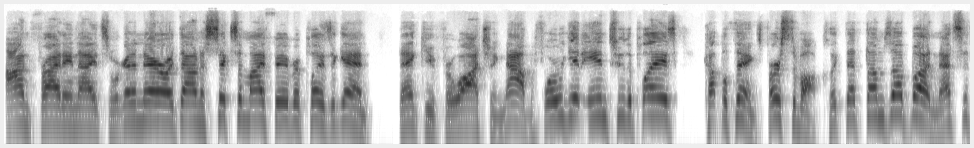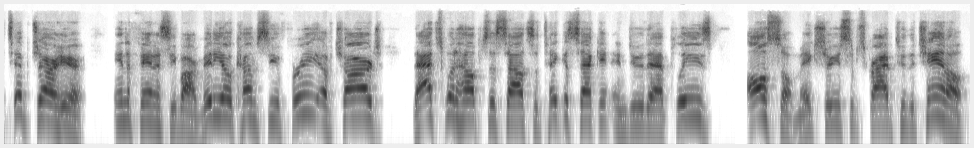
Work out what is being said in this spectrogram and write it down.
on Friday night. So we're going to narrow it down to six of my favorite plays again. Thank you for watching. Now, before we get into the plays, couple things. First of all, click that thumbs up button. That's the tip jar here in the fantasy bar. Video comes to you free of charge. That's what helps us out. So take a second and do that, please. Also, make sure you subscribe to the channel,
